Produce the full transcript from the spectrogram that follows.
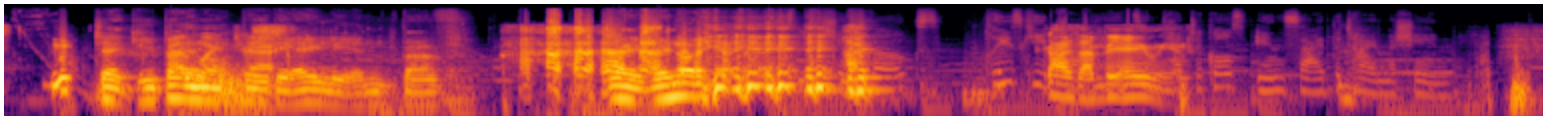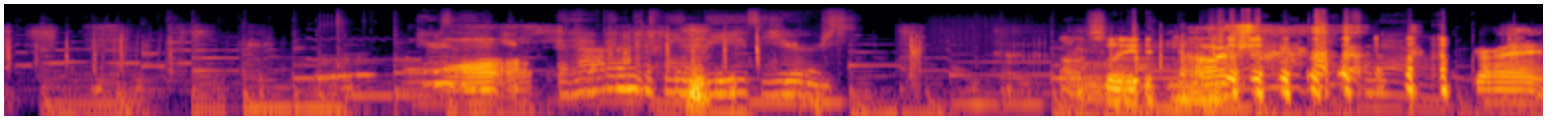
Jake, you better not be the alien, bruv. Wait, we're not. Folks, please keep Guys, I'm the alien. inside the time machine. Here's Oh. the thing. It happened between these years. Oh, sweet. Great.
